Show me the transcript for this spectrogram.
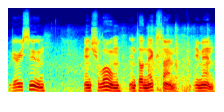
very soon. And shalom until next time. Amen.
